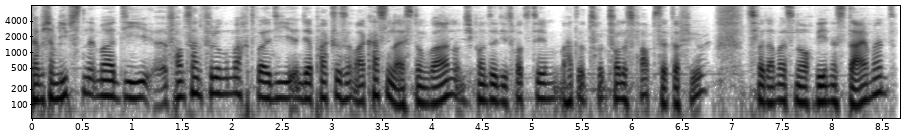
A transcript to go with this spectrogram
da habe ich am liebsten immer die äh, Frontzahnfüllung gemacht, weil die in der Praxis immer Kassenleistung waren und ich konnte die trotzdem, hatte to tolles Farbset dafür. Das war damals noch Venus Diamond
